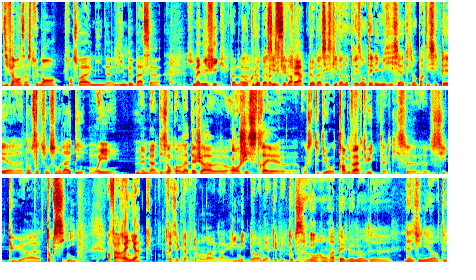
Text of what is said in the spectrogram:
différents instruments. François a mis une ligne de basse euh, magnifique comme Donc euh, le comme il bassiste, sait qui le va, faire. le bassiste qui va nous présenter les musiciens qui ont participé euh, dans cette chanson-là. Et puis, Oui. Mhm. Eh ben, disons qu'on a déjà euh, enregistré euh, au studio Tram 28 euh, qui se situe à Toxigny, enfin Régnac, très exactement, à la limite de Régnac et de Toxigny. on, on rappelle le nom de l'ingénieur de.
